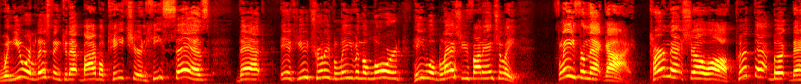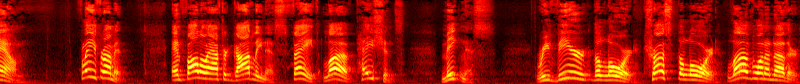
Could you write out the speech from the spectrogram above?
When you are listening to that Bible teacher and he says that if you truly believe in the Lord, he will bless you financially, flee from that guy. Turn that show off. Put that book down. Flee from it. And follow after godliness, faith, love, patience, meekness. Revere the Lord. Trust the Lord. Love one another.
